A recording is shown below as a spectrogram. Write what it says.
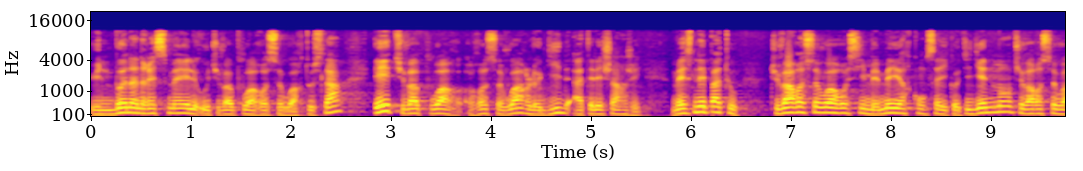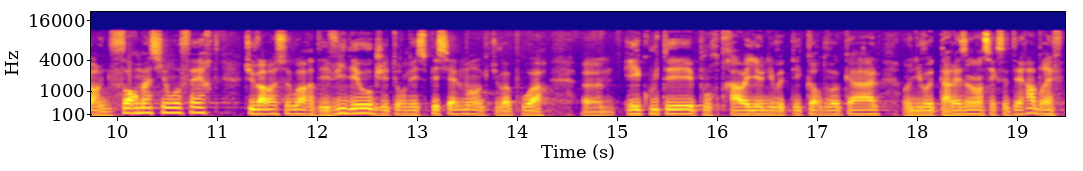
une bonne adresse mail où tu vas pouvoir recevoir tout cela et tu vas pouvoir recevoir le guide à télécharger. Mais ce n'est pas tout. Tu vas recevoir aussi mes meilleurs conseils quotidiennement, tu vas recevoir une formation offerte, tu vas recevoir des vidéos que j'ai tournées spécialement et que tu vas pouvoir euh, écouter pour travailler au niveau de tes cordes vocales, au niveau de ta résonance, etc. Bref,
